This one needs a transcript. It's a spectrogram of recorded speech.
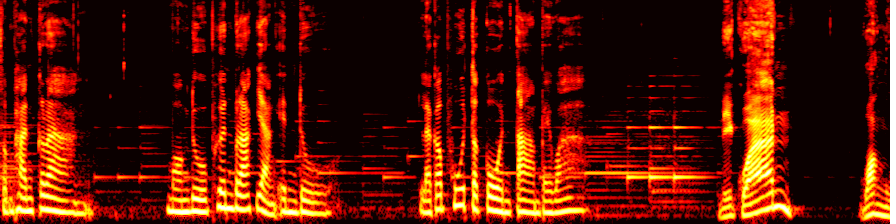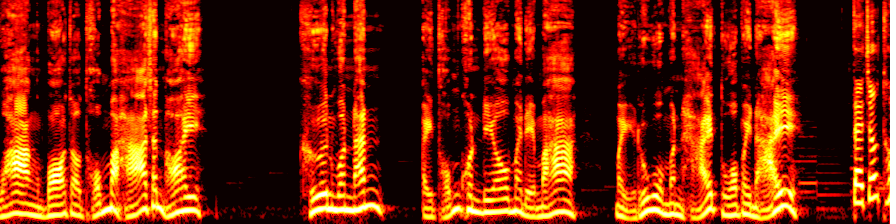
สมภารกลาง มองดูเพื่อนรักอย่างเอ็นดู แล้วก็พูดตะโกนตามไปว่าดีแกวน ว่างๆบอเจ้าถมมาหาฉันหน่อย คืนวันนั้น ไอ้ถมคนเดียวไม่ได้มา ไม่รู้ว่ามันหายตัวไปไหน แต่เจ้าถ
